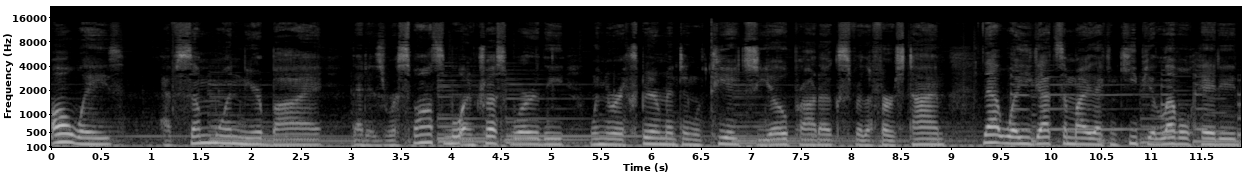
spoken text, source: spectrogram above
always have someone nearby that is responsible and trustworthy when you're experimenting with THCO products for the first time. That way, you got somebody that can keep you level headed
